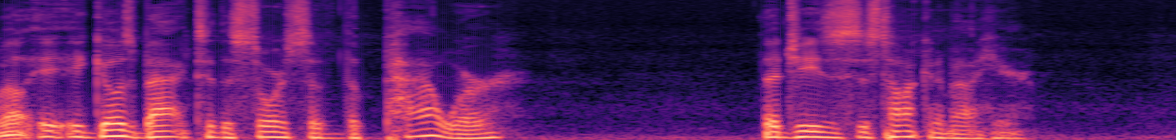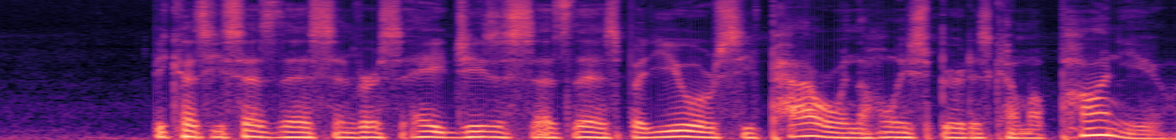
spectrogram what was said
Well, it, it goes back to the source of the power that Jesus is talking about here. Because he says this in verse 8, Jesus says this, but you will receive power when the Holy Spirit has come upon you.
